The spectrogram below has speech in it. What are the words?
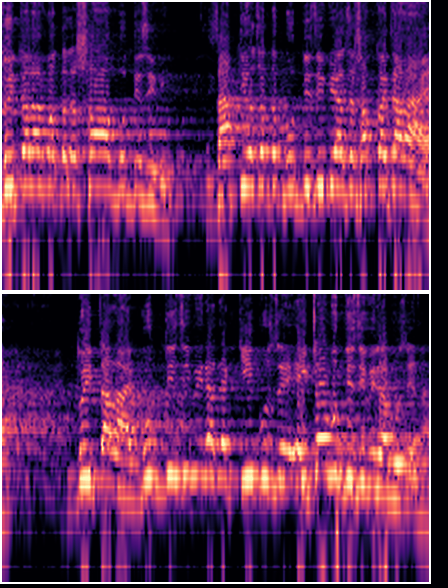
দুই তলার মধ্যে সব বুদ্ধিজীবী। জাতীয় যত বুদ্ধিজীবী আছে, সব কয় তালায়? দুই তালায়। বুদ্ধিজীবীরা যে কি বুঝে, এইটাও বুদ্ধিজীবীরা বুঝে না।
